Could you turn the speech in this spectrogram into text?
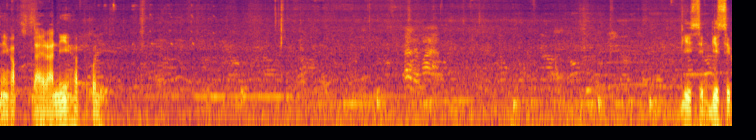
นี่ครับได้ร้านนี้ครับทุกคนยี่สิบยี่สิบ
